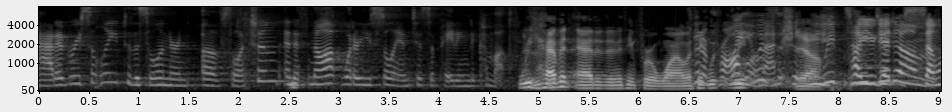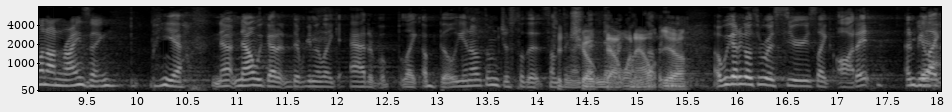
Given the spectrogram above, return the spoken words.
added recently to the cylinder of selection, and if not, what are you still anticipating to come up? We haven't added anything for a while. It's I been think a we- we, problem, actually. Yeah. We, That's how you did, get um, selling on Rising. Yeah. Now, now we got it. They're gonna like add a, like a billion of them just so that something like choke that never that one comes out, up yeah. Uh, we got to go through a serious like audit and be Yeah. like,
